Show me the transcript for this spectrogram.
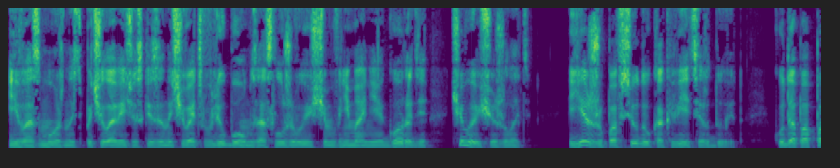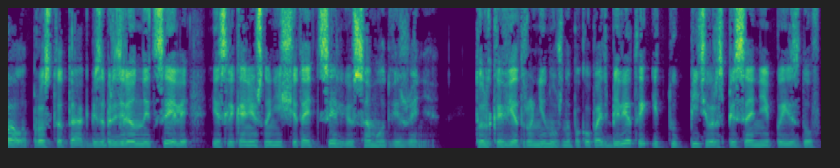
и возможность по-человечески заночевать в любом заслуживающем внимания городе, чего еще желать? Езжу повсюду, как ветер дует. Куда попало, просто так, без определенной цели, если, конечно, не считать целью само движение. Только ветру не нужно покупать билеты и тупить в расписании поездов.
